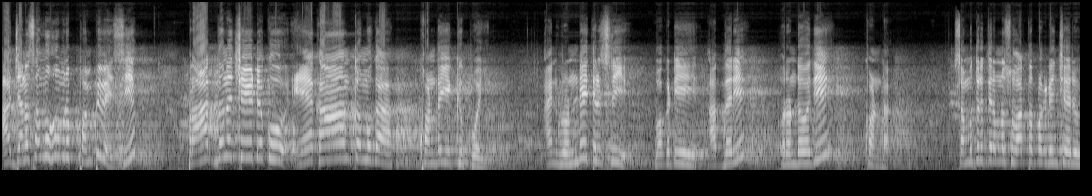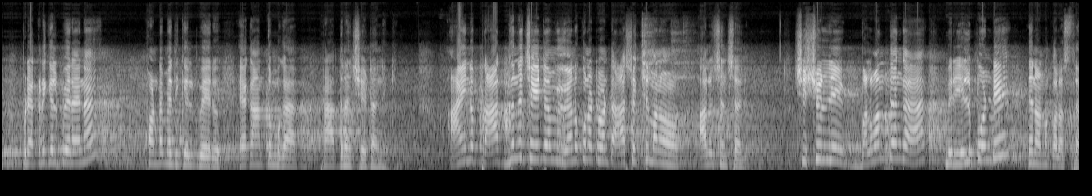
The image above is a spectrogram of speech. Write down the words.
ఆ జనసమూహమును పంపివేసి ప్రార్థన చేయుటకు ఏకాంతముగా కొండ ఎక్కిపోయి. ఆయనకు రెండే తెలిసినవి. ఒకటి అద్దరి రెండవది కొండ. సముద్ర తీరంలో స్వార్థ ప్రకటించారు. ఇప్పుడు ఎక్కడికి వెళ్ళిపోయారు ఆయన? కొండ మీదకి వెళ్ళిపోయారు. ఏకాంతముగా ప్రార్థన చేయటానికి. ఆయన ప్రార్థన చేయటం వెనుకున్నటువంటి ఆసక్తి మనం ఆలోచించాలి. శిష్యుల్ని బలవంతంగా మీరు వెళ్ళిపోండి నేను అనుకోలొస్తా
